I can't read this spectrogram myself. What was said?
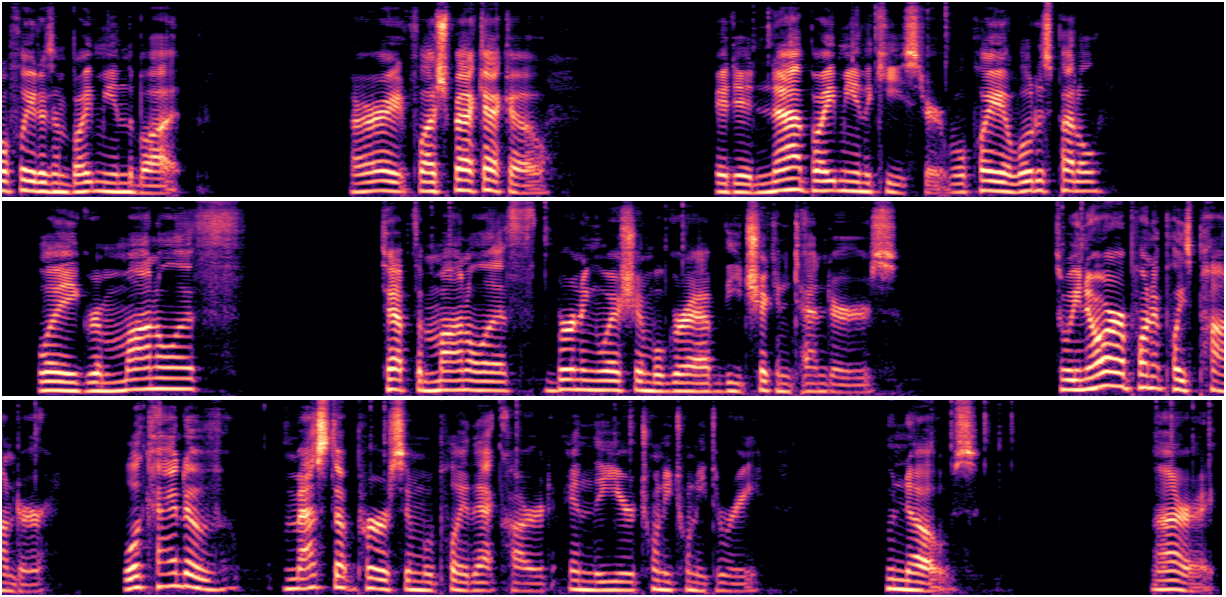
Hopefully it doesn't bite me in the butt. Alright, flashback echo. It did not bite me in the keister. We'll play a Lotus Petal. Play Grim Monolith. Tap the Monolith, Burning Wish, and we'll grab the Chicken Tenders. So we know our opponent plays Ponder. What kind of messed up person would play that card in the year 2023? Who knows? All right,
